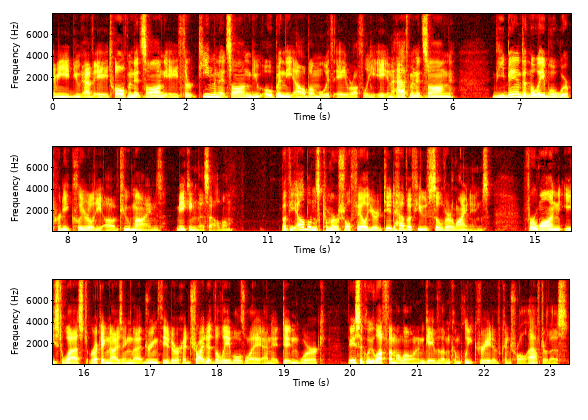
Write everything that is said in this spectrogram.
I mean, you have a 12 minute song, a 13 minute song, you open the album with a roughly 8.5 minute song. The band and the label were pretty clearly of two minds making this album. But the album's commercial failure did have a few silver linings. For one, East West, recognizing that Dream Theater had tried it the label's way and it didn't work, basically left them alone and gave them complete creative control after this.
